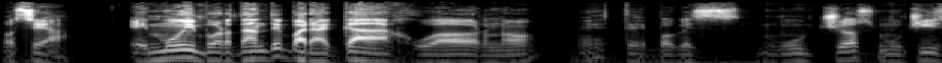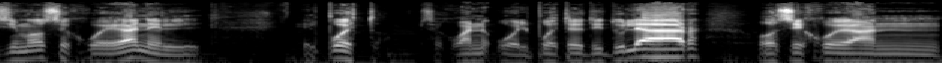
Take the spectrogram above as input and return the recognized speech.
O sea, es muy importante para cada jugador, ¿no? Este, porque muchos, muchísimos se juegan el, puesto. Se juegan o el puesto de titular, o se juegan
